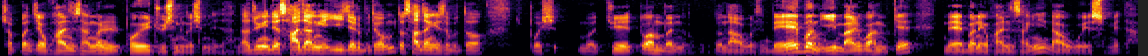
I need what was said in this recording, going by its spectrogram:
첫 번째 환상을 보여주시는 것입니다. 나중에 이제 4장의 2절부터 가면 또 4장에서부터 보시, 뭐 뒤에 또 한 번 또 나오고 있어요. 네 번 이 말과 함께 네 번의 환상이 나오고 있습니다.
